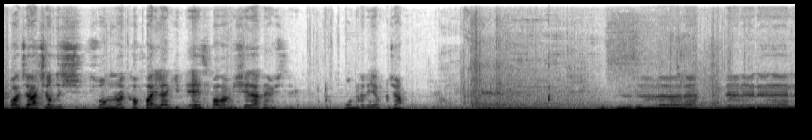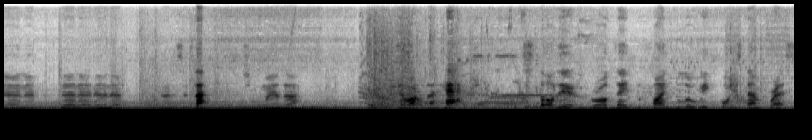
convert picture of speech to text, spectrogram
büyüye bacağı çalış, sonra kafayla git ez falan bir şeyler demişti. Onları yapacağım. Lan? Çıkmaya da. Ne var burada? Hack. Slowly rotate to find blue weak points, then press.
